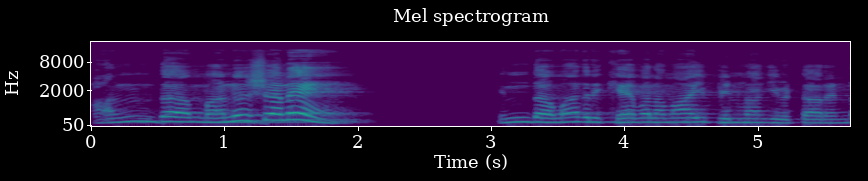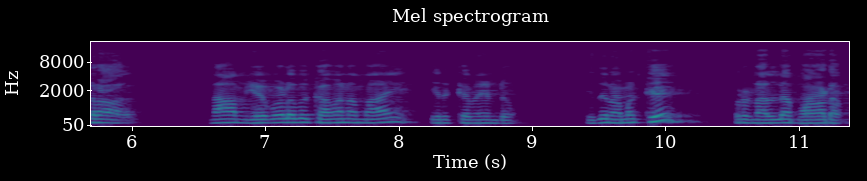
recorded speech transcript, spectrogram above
அந்த மனுஷனே இந்த மாதிரி கேவலமாய் பின்வாங்கி விட்டார் என்றால் நாம் எவ்வளவு கவனமாய் இருக்க வேண்டும். இது நமக்கு ஒரு நல்ல பாடம்.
